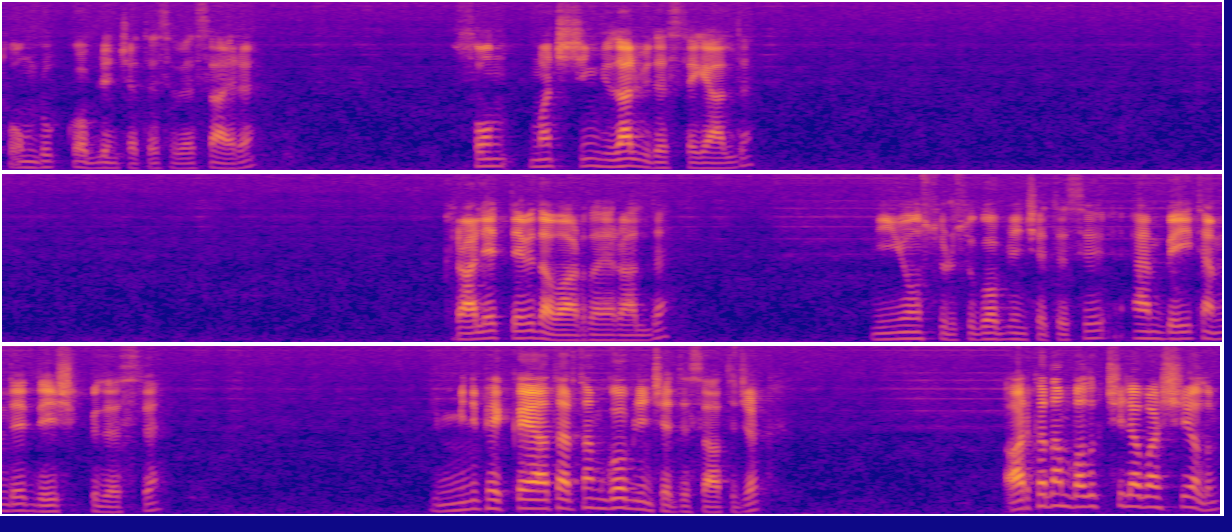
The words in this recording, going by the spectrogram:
Tomruk Goblin çetesi vesaire. Son maç için güzel bir deste geldi. Kraliyet devi de vardı herhalde. Minyon sürüsü Goblin çetesi hem beyit hem de değişik bir deste. Mini Pekka'ya atarsam Goblin çetesi atacak. Arkadan balıkçıyla başlayalım.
